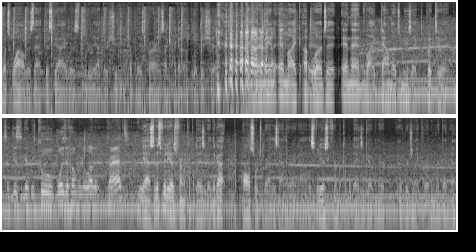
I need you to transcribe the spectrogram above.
What's wild is that this guy was literally out there shooting a couple days prior. I was like, I gotta upload this shit. you know what I mean? And like uploads it, and then like downloads music to put to it. It's like this is gonna be cool. Boys at home are gonna love it. Brad's? Yeah. So this video is from a couple days ago. They got all sorts of Bradleys down there right now. This video is from a couple days ago when they were originally probing Robotnia,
